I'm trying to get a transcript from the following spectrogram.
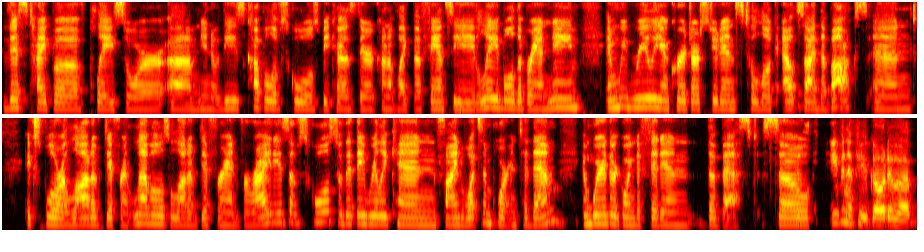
this type of place or, um, you know, these couple of schools because they're kind of like the fancy label, the brand name. And we really encourage our students to look outside the box and explore a lot of different levels, a lot of different varieties of schools so that they really can find what's important to them and where they're going to fit in the best. So, even if you go to a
